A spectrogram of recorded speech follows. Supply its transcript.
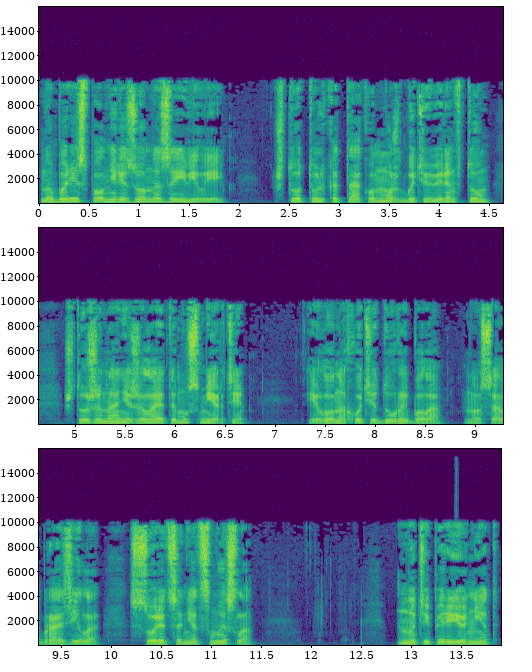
но Борис вполне резонно заявил ей, что только так он может быть уверен в том, что жена не желает ему смерти. Илона хоть и дурой была, но сообразила, ссориться нет смысла. Но теперь ее нет,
